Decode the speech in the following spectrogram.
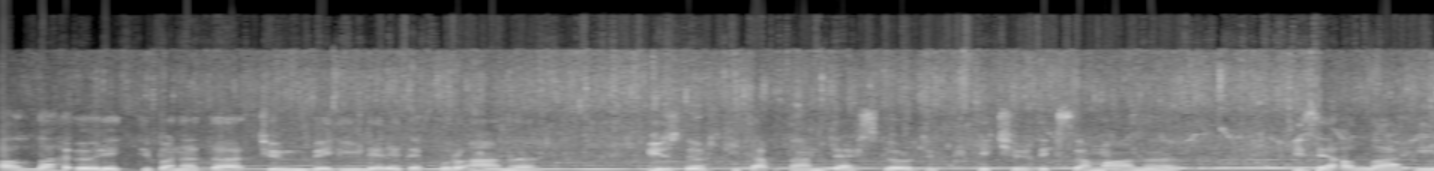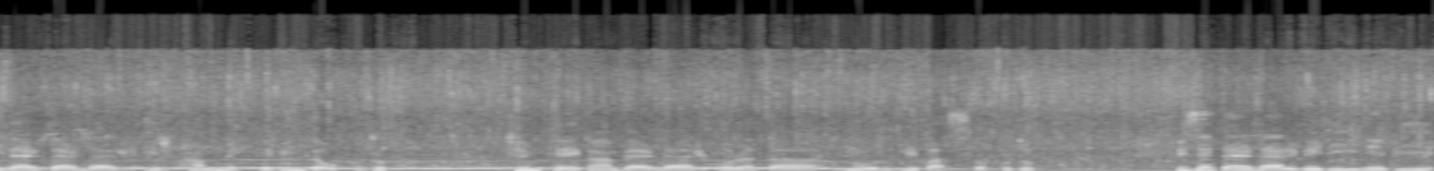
Allah öğretti bana da tüm velilere de Kur'an'ı. 104 kitaptan ders gördük, geçirdik zamanı. Bize Allahiler derler, İrfan mektebinde okuduk. Tüm peygamberler orada nur libas dokuduk. Bize derler Veli Nebi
